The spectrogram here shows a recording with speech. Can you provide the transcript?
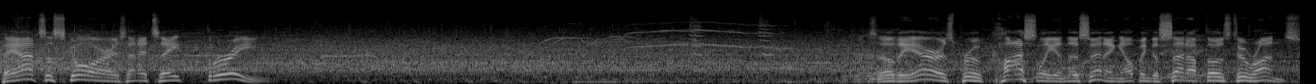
Piazza scores and it's 8 3. So the errors proved costly in this inning, helping to set up those two runs.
